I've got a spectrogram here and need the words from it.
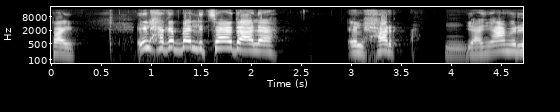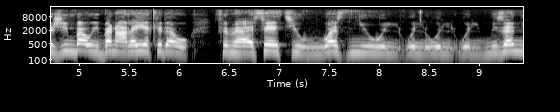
طيب إيه الحاجات بقى اللي تساعد على الحرق؟ مم. يعني أعمل رجيم بقى ويبان عليا كده في مقاساتي ووزني وال وال وال والميزان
